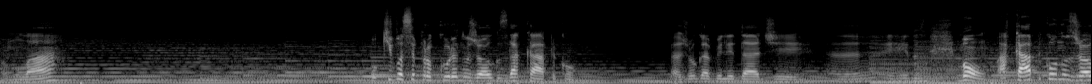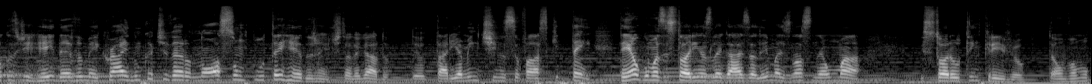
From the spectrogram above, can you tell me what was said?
Vamos lá. O que você procura nos jogos da Capcom? A jogabilidade Bom, a Capcom nos jogos de Rei Devil May Cry nunca tiveram, nossa, um puta enredo, gente, tá ligado? Eu estaria mentindo se eu falasse que tem. Tem algumas historinhas legais ali, mas nossa, não é uma história ultra incrível. Então vamos,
